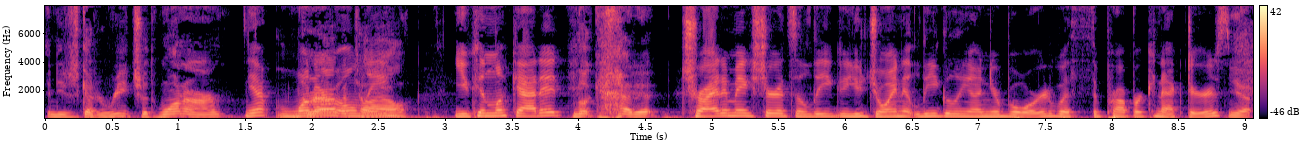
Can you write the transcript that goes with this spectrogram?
and you just got to reach with one arm, yep, one arm only. tile, You can look at it, look at it. try to make sure it's illegal. You join it legally on your board with the proper connectors. Yep.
